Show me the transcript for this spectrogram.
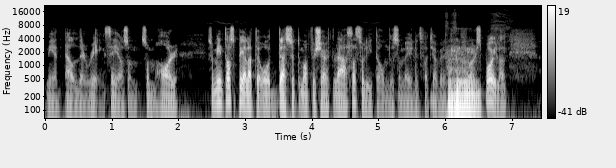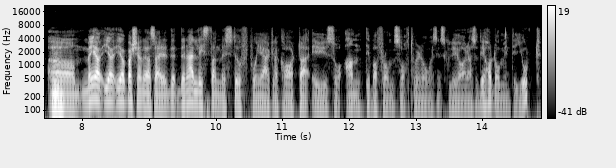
med Elden Ring, säger jag som, som har som inte har spelat det och dessutom har försökt läsa så lite om det som möjligt för att jag vill inte bli för spoilad. Mm. Uh, men jag, jag, jag, bara känner så här, den här listan med stuff på en jäkla karta är ju så anti vad From Software någonsin skulle göra, så det har de inte gjort.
